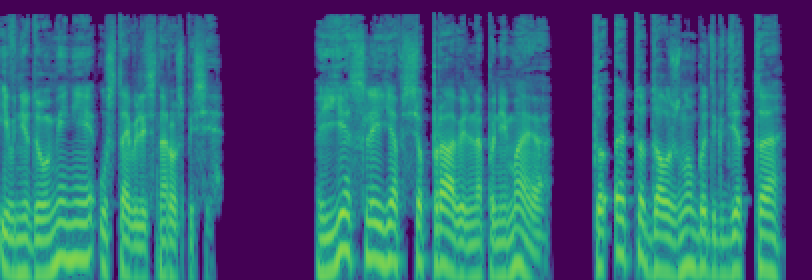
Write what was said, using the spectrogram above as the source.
и в недоумении уставились на росписи. «Если я все правильно понимаю, то это должно быть где-то...»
